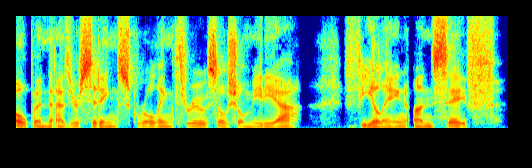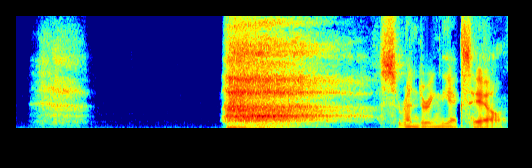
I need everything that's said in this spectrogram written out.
open as you're sitting scrolling through social media, feeling unsafe. Surrendering the exhale.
